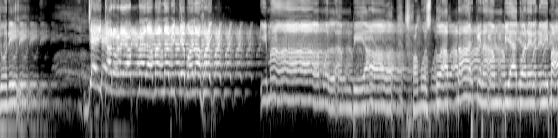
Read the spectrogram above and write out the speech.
জোরে। যেই কারণে আপনার আমার নবীকে বলা হয় ইমামুল আম্বিয়া। সমস্ত আপনার কিনা আম্বিয়া গণের ইমাম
